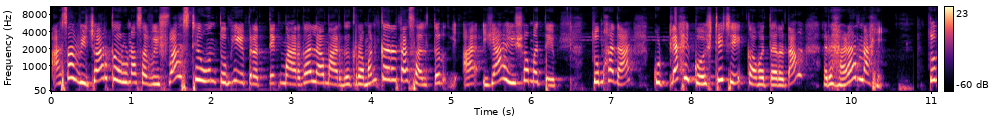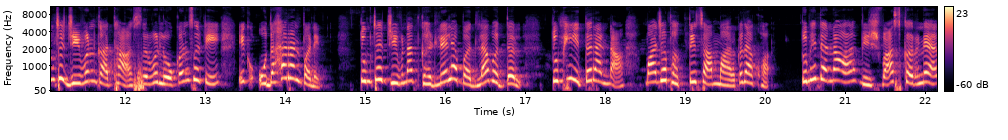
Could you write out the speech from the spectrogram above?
असा विचार करून असा विश्वास ठेवून तुम्ही प्रत्येक मार्गाला मार्गक्रमण करत असाल तर या आयुष्यामध्ये तुम्हाला कुठल्याही गोष्टीची कमतरता राहणार नाही. तुमची जीवनगाथा सर्व लोकांसाठी एक उदाहरण बनेल. तुमच्या जीवनात घडलेल्या बदलाबद्दल तुम्ही इतरांना माझ्या भक्तीचा मार्ग दाखवा. तुम्ही त्यांना विश्वास करण्यात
